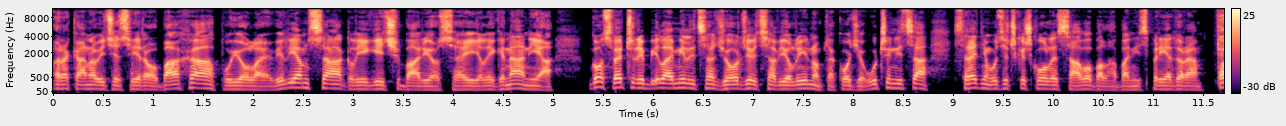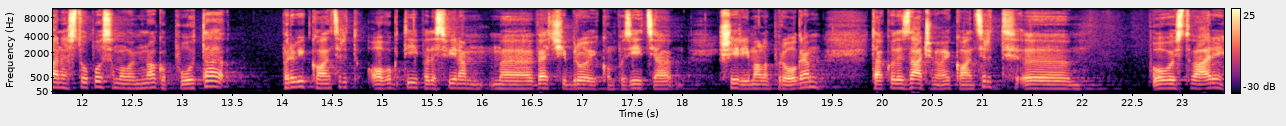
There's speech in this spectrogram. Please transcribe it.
Rakanović je svirao Baha, Pujola je Williamsa, Gligić, Bariosa i Legnanija. Gost večeri bila je Milica Đorđević sa violinom, također učenica Srednje muzičke škole Savo Balaban iz Prijedora. Pa nastupao sam ovaj mnogo puta. Prvi koncert ovog tipa da sviram veći broj kompozicija, širi malo program, tako da značim ovaj koncert. E, u ovoj stvari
